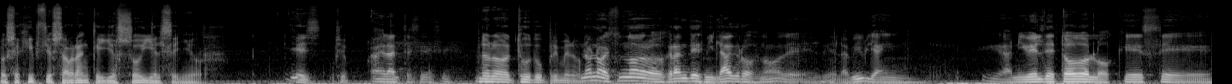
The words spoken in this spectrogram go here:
los egipcios sabrán que yo soy el Señor. Es- sí. Adelante, sí, sí. No, no, tú, tú primero. No, no, es uno de los grandes milagros ¿no? de, de la Biblia. en- a nivel de todo lo que es eh,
